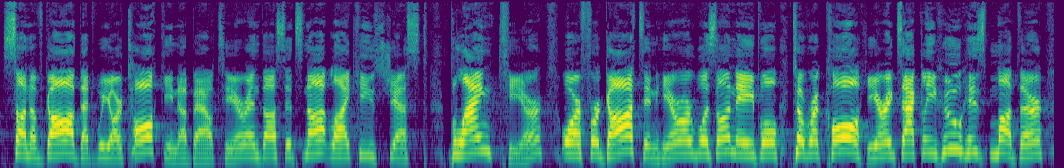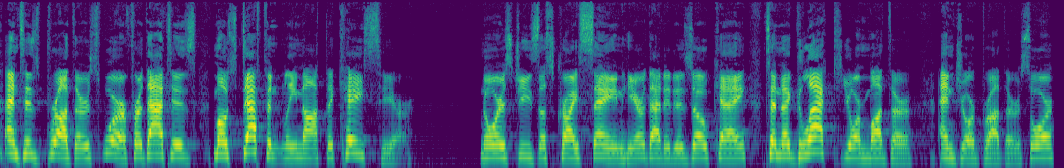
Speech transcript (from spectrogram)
Son of God that we are talking about here, and thus it's not like he's just blanked here, or forgotten here, or was unable to recall here exactly who his mother and his brothers were, for that is most definitely not the case here. Nor is Jesus Christ saying here that it is okay to neglect your mother and your brothers, or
